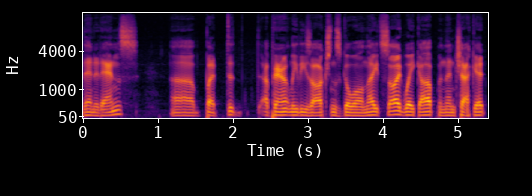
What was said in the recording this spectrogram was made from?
then it ends. Uh, but th- apparently these auctions go all night, so I'd wake up and then check it,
